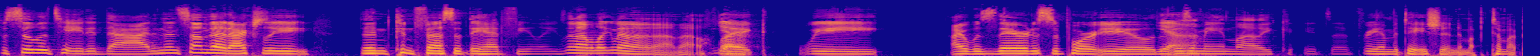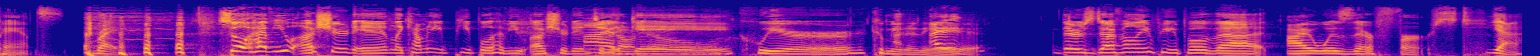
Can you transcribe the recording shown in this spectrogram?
facilitated that, and then some that actually then confess that they had feelings, and I'm like, no, no, no, no. Yeah. Like we, I was there to support you. That Yeah. doesn't mean like it's a free invitation to my, to my pants. Right. so have you ushered in like how many people have you ushered into I the gay know. queer community? I- There's definitely people that I was there first, yeah.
